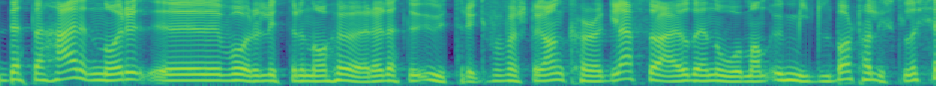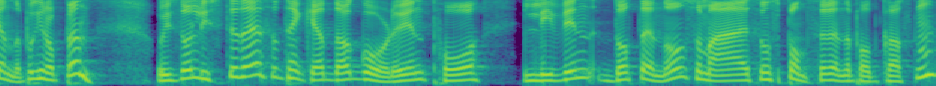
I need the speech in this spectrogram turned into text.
dette her, når eh, våre lyttere nå hører dette uttrykket for første gang, Kurglaff, så er jo det noe man umiddelbart har lyst til å kjenne på kroppen. Og hvis du har lyst til det, så tenker jeg at da går du inn på livin.no, som, er- som sponser denne podkasten.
